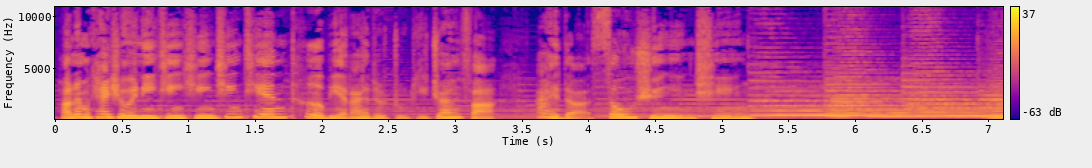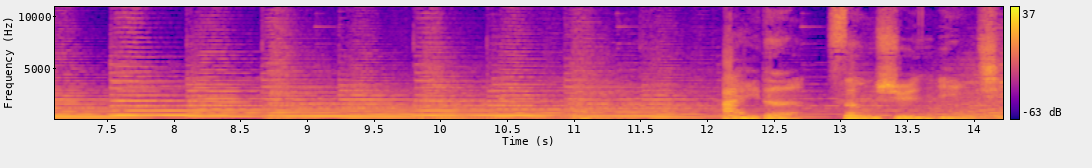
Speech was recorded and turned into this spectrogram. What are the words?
好，那么开始为您进行今天特别爱的主题专访，爱的搜寻引擎。爱的搜寻引擎。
